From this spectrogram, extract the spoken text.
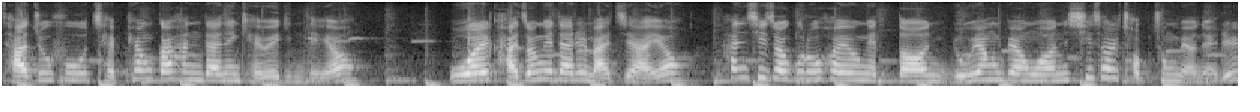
4주 후 재평가한다는 계획인데요. 5월 가정의 달을 맞이하여 한시적으로 허용했던 요양병원 시설 접촉 면회를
